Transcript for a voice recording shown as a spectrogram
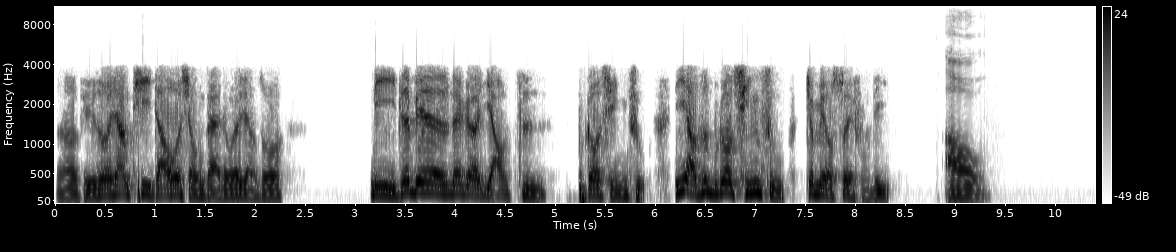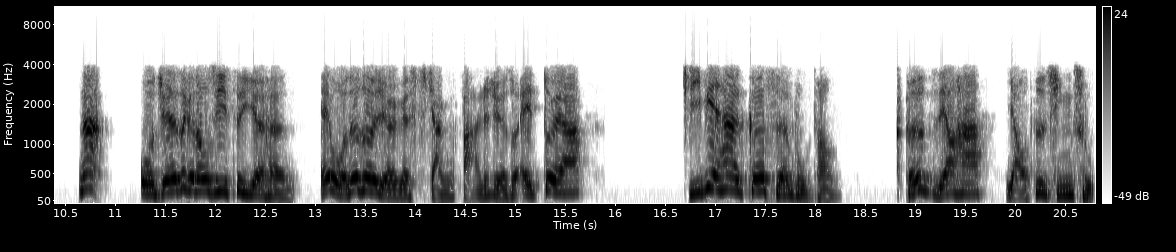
呃，比如说像剃刀或熊仔都会讲说，你这边的那个咬字不够清楚，你咬字不够清楚就没有说服力。哦，那我觉得这个东西是一个很，哎，我那时候有一个想法，就觉得说，哎，对啊，即便他的歌词很普通，可是只要他咬字清楚，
